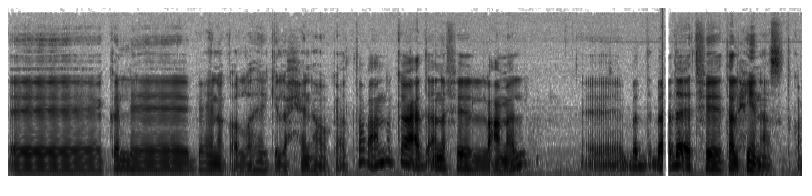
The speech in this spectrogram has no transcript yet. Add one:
آه، قال لي بعينك الله هيك لحنها وكذا طبعا قاعد أنا في العمل آه، بد- بدأت في تلحينها صدقا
